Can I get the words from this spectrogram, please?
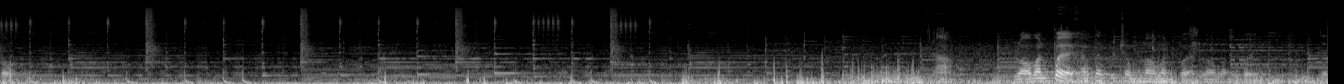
คืนฝนก็ตกเอารอวันเปิดครับท่านผู้ชมรอวันเปิดรอวันเปิดจะ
